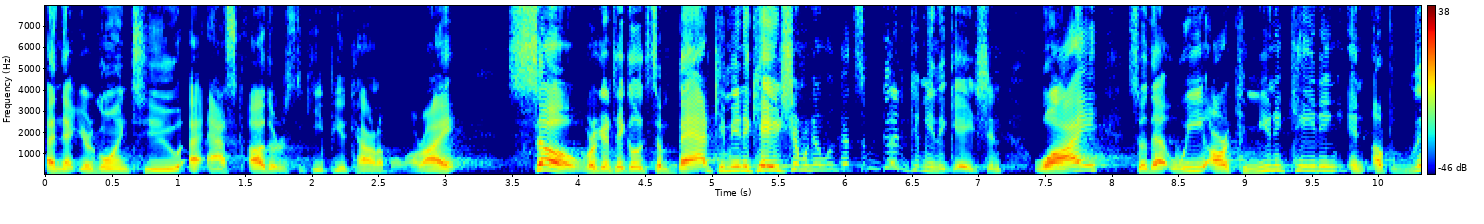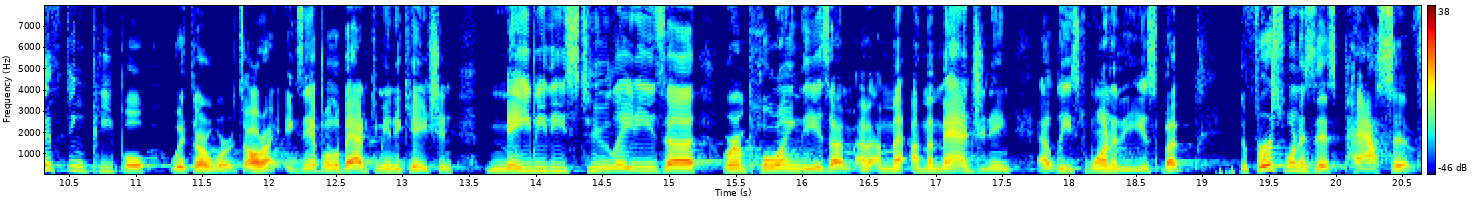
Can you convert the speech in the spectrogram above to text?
and that you're going to uh, ask others to keep you accountable, all right? So, we're going to take a look at some bad communication. We're going to look at some good communication. Why? So that we are communicating and uplifting people with our words. All right, example of bad communication. Maybe these two ladies uh, were employing these. I'm, I'm, I'm imagining at least one of these. But the first one is this passive.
